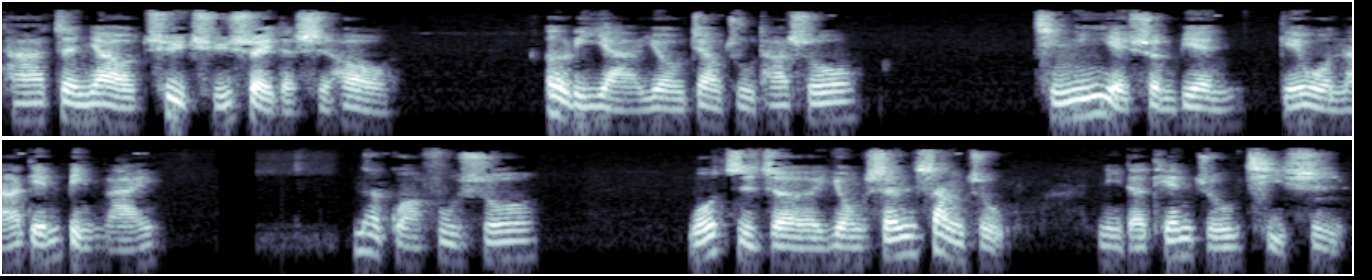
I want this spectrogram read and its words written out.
他正要去取水的时候，厄利亚又叫住他说：“请你也顺便给我拿点饼来。”那寡妇说：“我指着永生上主，你的天主起誓，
